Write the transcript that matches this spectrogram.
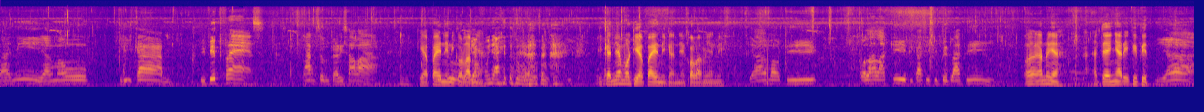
Ya ini yang mau beli ikan, bibit fresh, langsung dari sawah. Diapain ini Itu kolamnya? Yang punya itu. Ikannya mau diapain ikannya kolamnya nih? ya mau diolah lagi, dikasih bibit lagi. Oh anu ya, ada yang nyari bibit. Iya.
